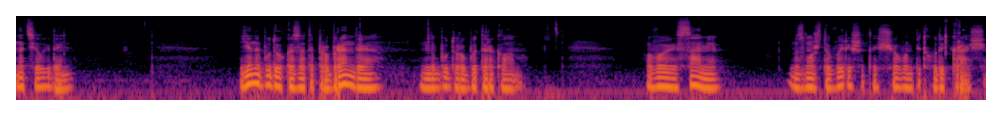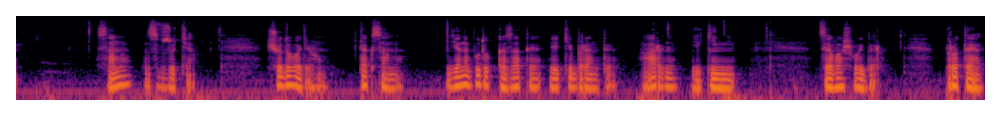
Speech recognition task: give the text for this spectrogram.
на цілий день. Я не буду казати про бренди, не буду робити рекламу. Ви самі зможете вирішити, що вам підходить краще. Саме з взуття. Щодо одягу, так само. Я не буду казати, які бренди гарні, які ні. Це ваш вибір. Проте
